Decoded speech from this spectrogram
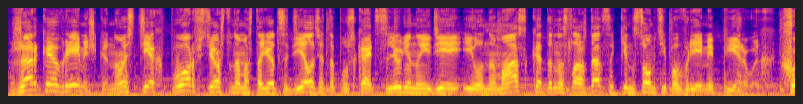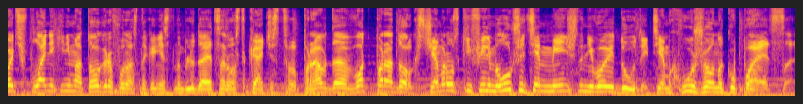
Жаркое времечко, но с тех пор все, что нам остается делать, это пускать слюни на идеи Илона Маска, да наслаждаться кинцом типа «Время первых». Хоть в плане кинематографа у нас наконец наблюдается рост качества, правда, вот парадокс, чем русский фильм лучше, тем меньше на него идут, и тем хуже он окупается.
